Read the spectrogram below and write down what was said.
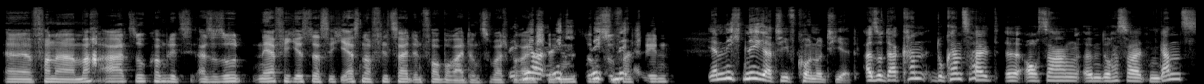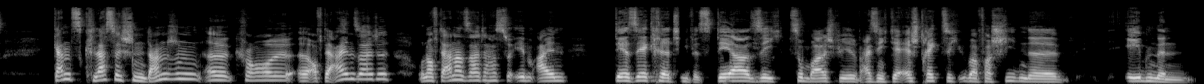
äh, von der Machart so kompliziert, also so nervig ist, dass ich erst noch viel Zeit in Vorbereitung zum Beispiel ja, reinstecken müsste, um nicht, zu nicht, verstehen. Ja, nicht negativ konnotiert. Also da kann, du kannst halt äh, auch sagen, ähm, du hast halt einen ganz, ganz klassischen Dungeon äh, Crawl äh, auf der einen Seite und auf der anderen Seite hast du eben einen, der sehr kreativ ist, der sich zum Beispiel, weiß nicht, der erstreckt sich über verschiedene Ebenen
